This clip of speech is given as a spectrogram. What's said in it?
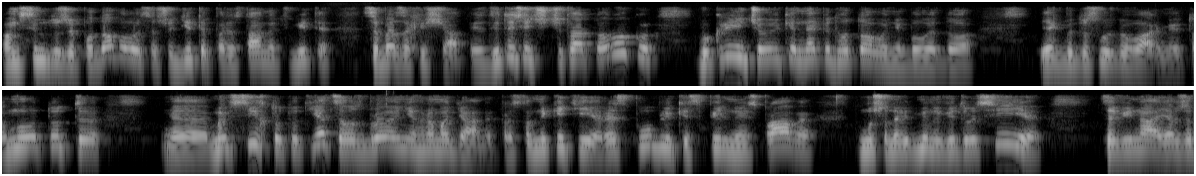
Вам всім дуже подобалося, що діти перестануть вміти себе захищати. І з 2004 року в Україні чоловіки не підготовлені були до, якби, до служби в армії. Тому тут е, ми всі, хто тут є, це озброєні громадяни, представники тієї республіки, спільної справи, тому що на відміну від Росії, це війна, я вже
